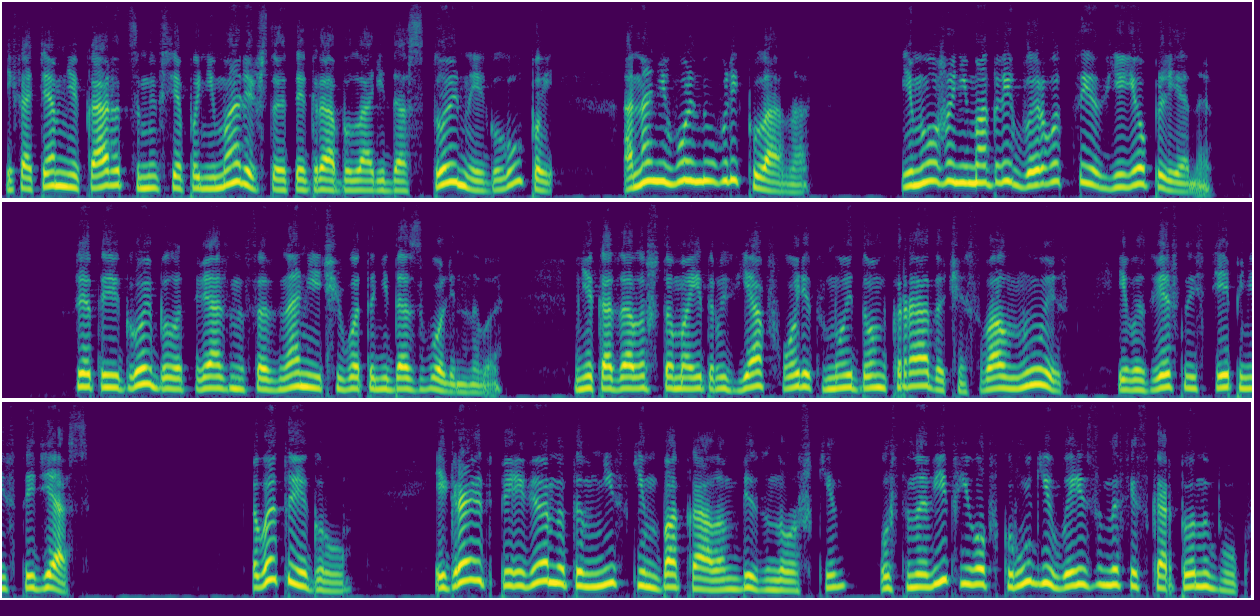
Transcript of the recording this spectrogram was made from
И хотя, мне кажется, мы все понимали, что эта игра была недостойной и глупой, она невольно увлекла нас, и мы уже не могли вырваться из ее плена. С этой игрой было связано сознание чего-то недозволенного. Мне казалось, что мои друзья входят в мой дом крадучись, волнуясь, и в известной степени стыдясь. В эту игру играют перевернутым низким бокалом без ножки, установив его в круге вырезанных из картона букв.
